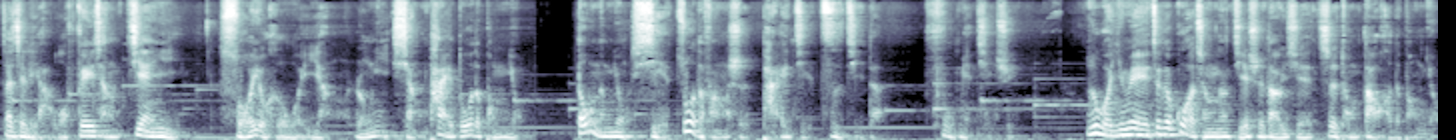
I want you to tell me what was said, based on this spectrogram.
在这里啊，我非常建议所有和我一样。容易想太多的朋友，都能用写作的方式排解自己的负面情绪。如果因为这个过程能结识到一些志同道合的朋友，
